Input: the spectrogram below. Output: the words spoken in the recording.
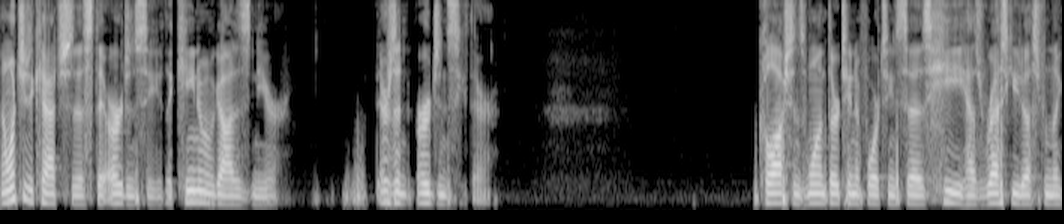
I want you to catch this the urgency. The kingdom of God is near. There's an urgency there. Colossians 1 13 and 14 says, He has rescued us from the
